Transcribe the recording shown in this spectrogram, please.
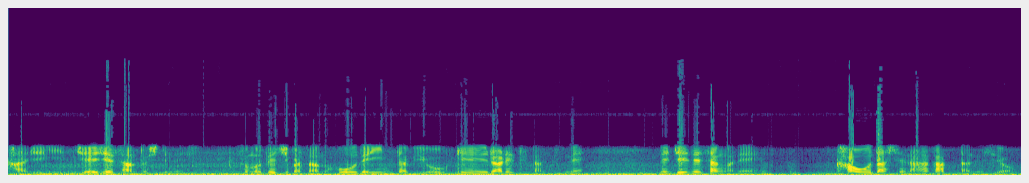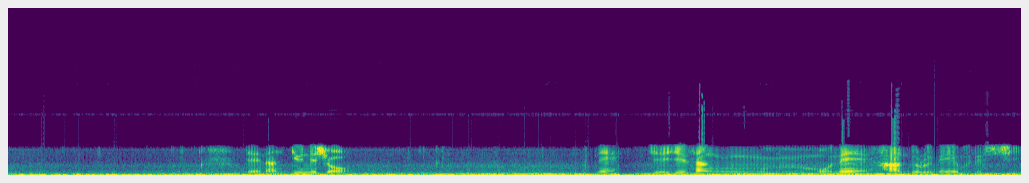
管理人 JJ さんとしてね、そのデジバさんの方でインタビューを受けられてたんですね。で、JJ さんがね、顔を出してなかったんですよ。で、なんて言うんでしょう。ね、JJ さんもね、ハンドルネームですし、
